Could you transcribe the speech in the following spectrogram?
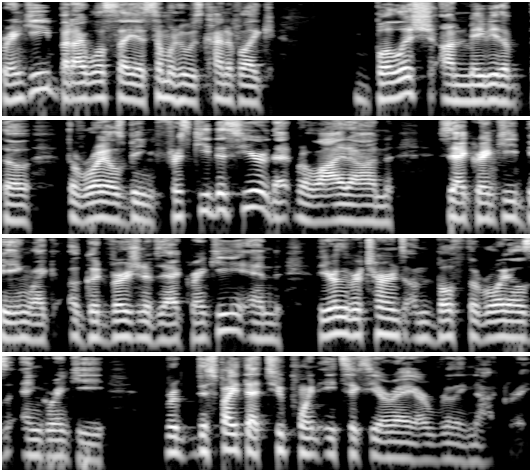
Greinke. But I will say, as someone who was kind of like – bullish on maybe the, the the Royals being frisky this year that relied on Zack Greinke being like a good version of Zack Greinke, and the early returns on both the Royals and Greinke, despite that 2.86 ERA, are really not great.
